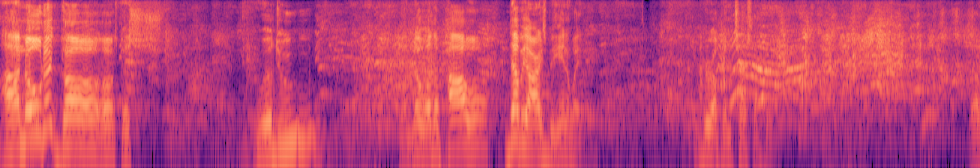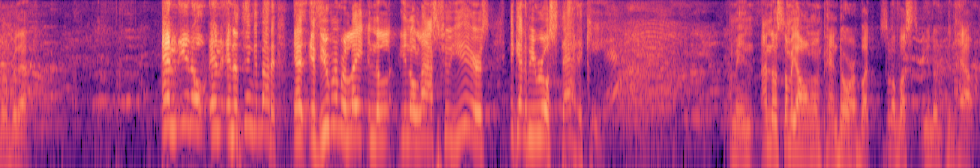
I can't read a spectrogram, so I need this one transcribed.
I know that God will do what no other power. WRXB, anyway. I grew up in church like that. Y'all remember that? And you know, and, and the thing about it, if you remember late in the you know last few years, it got to be real staticky. I mean, I know some of y'all on Pandora, but some of us, you know, didn't have.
